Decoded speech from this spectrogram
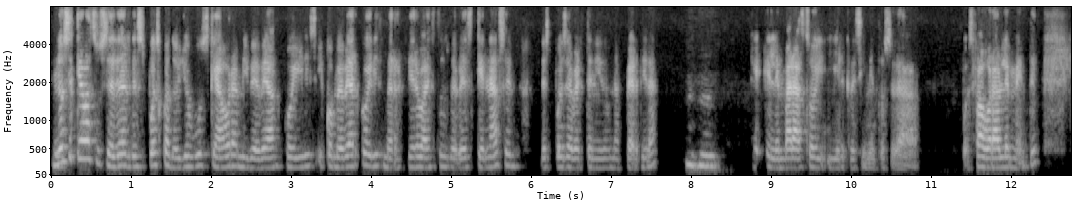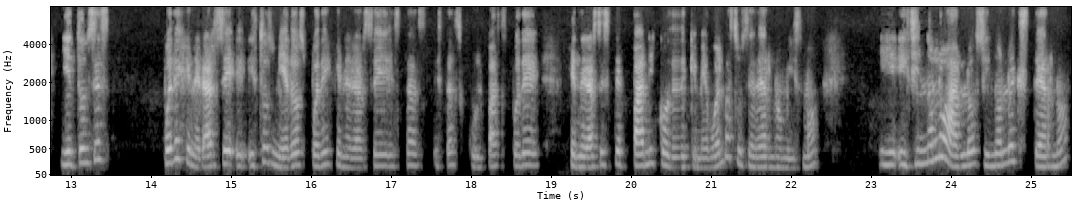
No sé qué va a suceder después cuando yo busque ahora mi bebé arcoíris, y con bebé arcoíris me refiero a estos bebés que nacen después de haber tenido una pérdida, el embarazo y, el crecimiento se da pues favorablemente. Y entonces puede generarse e, estos miedos, pueden generarse estas, estas culpas, puede generarse este pánico de que me vuelva a suceder lo mismo. Y, y si no lo hablo, si no lo externo,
